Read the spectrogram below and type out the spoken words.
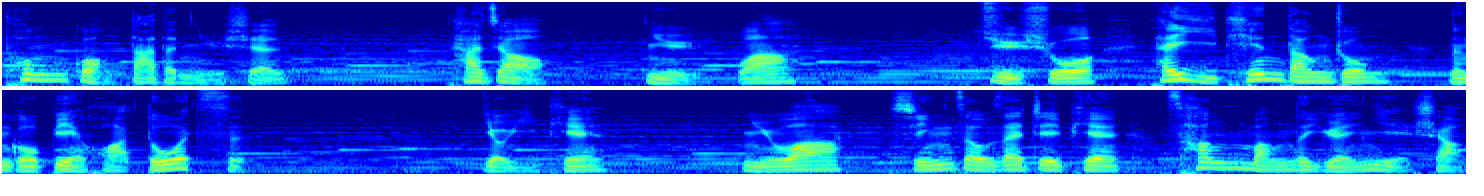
通广大的女神，她叫女娲。据说她一天当中能够变化多次。有一天。女娲行走在这片苍茫的原野上，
